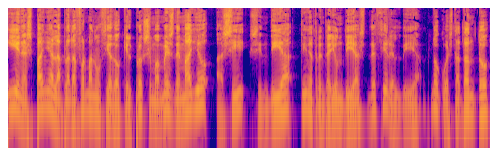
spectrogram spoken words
Y en España la plataforma ha anunciado que el próximo mes de mayo, así, sin día, tiene 31 días, decir el día, no cuesta tanto.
